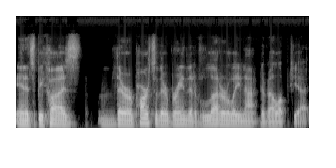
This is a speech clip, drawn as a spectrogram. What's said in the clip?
And it's because there are parts of their brain that have literally not developed yet.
